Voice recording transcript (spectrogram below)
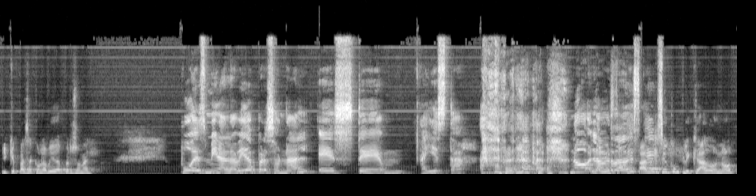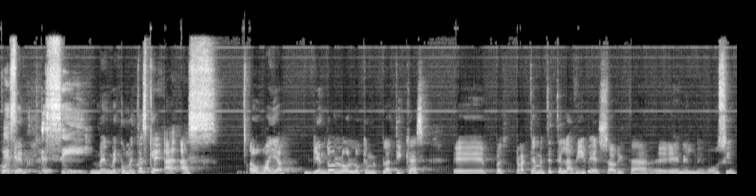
¿Y qué pasa con la vida personal? Pues mira, la vida personal, este, ahí está. no, la verdad es que... Ha sido complicado, ¿no? Porque... sí. Me, me comentas que has Oh, vaya, viendo lo, que me platicas, eh, pues prácticamente te la vives ahorita eh, en el negocio.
